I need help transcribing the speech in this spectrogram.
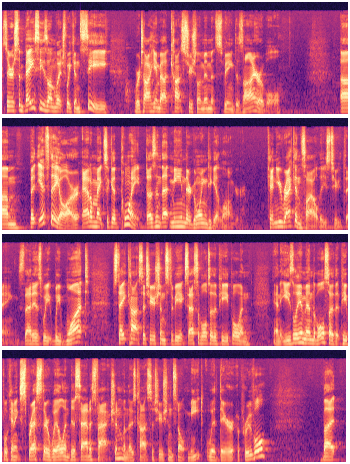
So there are some bases on which we can see we're talking about constitutional amendments being desirable. Um, but if they are, Adam makes a good point. Doesn't that mean they're going to get longer? Can you reconcile these two things? That is, we, we want state constitutions to be accessible to the people and, and easily amendable so that people can express their will and dissatisfaction when those constitutions don't meet with their approval. But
